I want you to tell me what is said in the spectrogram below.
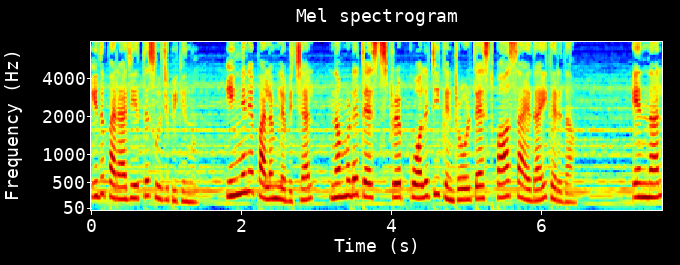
ഇത് പരാജയത്തെ സൂചിപ്പിക്കുന്നു. ഇങ്ങനെ ഫലം ലഭിച്ചാൽ നമ്മുടെ test strip quality control test പാസ്സായതായി കരുതാം. എന്നാൽ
